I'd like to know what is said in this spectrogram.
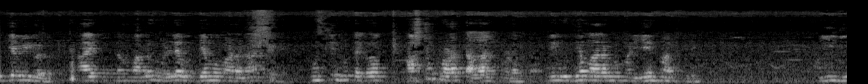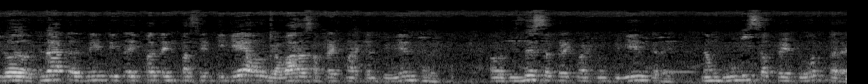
ಉದ್ಯಮಿಗಳು. ಆಯ್ತು ನಮ್ಮ ಮಗನ್ ಒಳ್ಳೆ ಉದ್ಯಮ ಮಾಡೋಣ ಅಂತ ಹೇಳಿ. ಮುಸ್ಲಿಂ ತಗೊಳ್ಳೋ ಅಷ್ಟು ಪ್ರಾಡಕ್ಟ್ ಅಲಾಲ್ ಪ್ರಾಡಕ್ಟ್ ನೀವು ಉದ್ಯಮ ಆರಂಭ ಮಾಡಿ ಏನ್ ಮಾಡ್ತೀರಿ? ಈಗಿರೋ ಹದಿನಾಲ್ಕು ಹದಿನೆಂಟರಿಂದ ಇಪ್ಪತ್ತೆಂಟು ಪರ್ಸೆಂಟಿಗೆ ಅವ್ರ ವ್ಯವಹಾರ ಸಪ್ರೇಟ್ ಮಾಡ್ಕೊಂತೀವಿ ಅಂತಾರೆ. ಅವ್ರ ಬಿಸ್ನೆಸ್ ಸಪ್ರೇಟ್ ಮಾಡ್ಕೊಂತೀವಿ ಅಂತಾರೆ. ನಮ್ ಭೂಮಿ ಸಪ್ರೇಟ್ ಅಂತಾರೆ.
